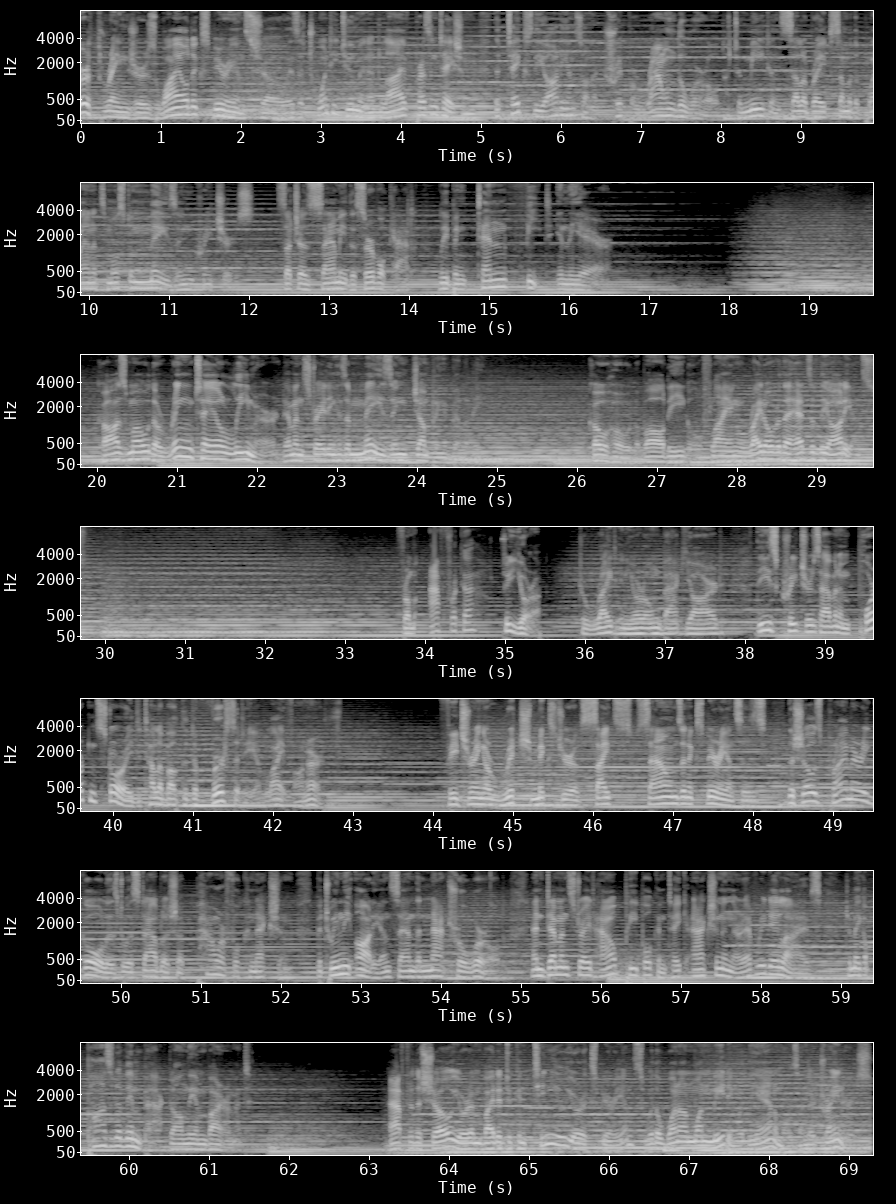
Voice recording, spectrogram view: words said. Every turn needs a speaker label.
Speaker 1: Earth Rangers Wild Experience Show is a 22 minute live presentation that takes the audience on a trip around the world to meet and celebrate some of the planet's most amazing creatures, such as Sammy the serval cat, leaping 10 feet in the air. Cosmo the ringtail lemur, demonstrating his amazing jumping ability. Coho the bald eagle, flying right over the heads of the audience. From Africa to Europe, to right in your own backyard, these creatures have an important story to tell about the diversity of life on Earth. Featuring a rich mixture of sights, sounds, and experiences, the show's primary goal is to establish a powerful connection between the audience and the natural world and demonstrate how people can take action in their everyday lives to make a positive impact on the environment. After the show, you're invited to continue your experience with a one on one meeting with the animals and their trainers.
